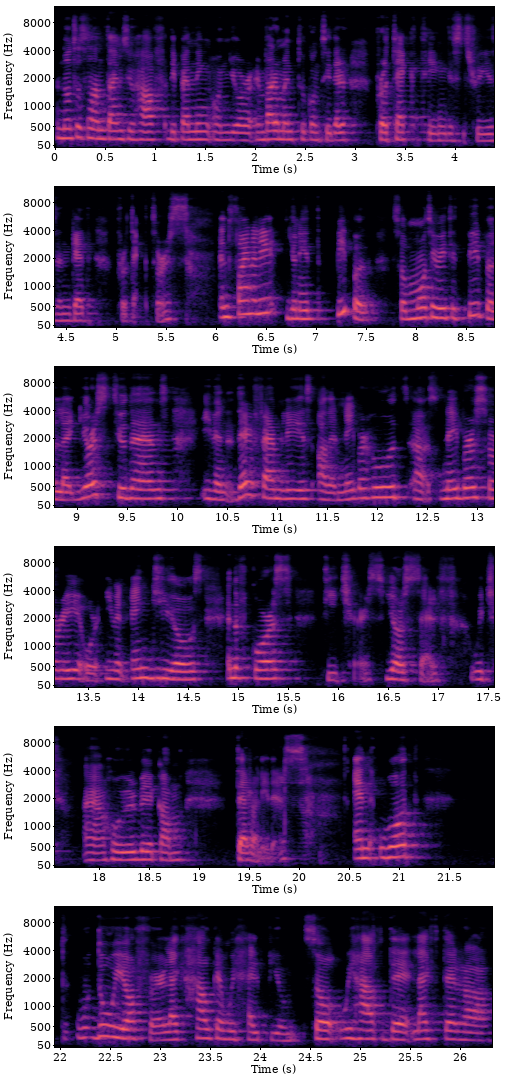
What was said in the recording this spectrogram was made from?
And also sometimes you have, depending on your environment, to consider protecting these trees and get protectors. And finally, you need people, so motivated people like your students, even their families, other neighborhoods, uh, neighbors, sorry, or even NGOs, and of course, teachers, yourself, which uh, who will become Terra leaders. And what do we offer? Like, how can we help you? So we have the Life Terra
